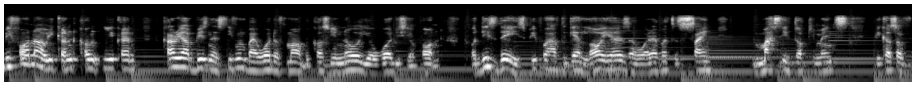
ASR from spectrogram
before now you can you can carry out business even by word of mouth because you know your word is your bond but these days people have to get lawyers or whatever to sign massive documents because of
